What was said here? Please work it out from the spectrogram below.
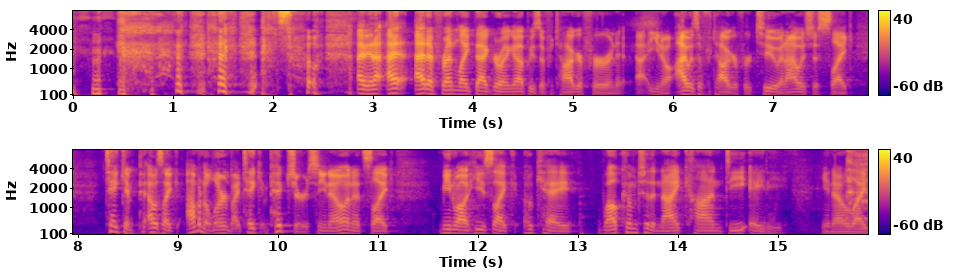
so I mean, I, I had a friend like that growing up who's a photographer, and uh, you know, I was a photographer too, and I was just like taking. I was like, I'm gonna learn by taking pictures, you know. And it's like, meanwhile, he's like, okay, welcome to the Nikon D80. You know, like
